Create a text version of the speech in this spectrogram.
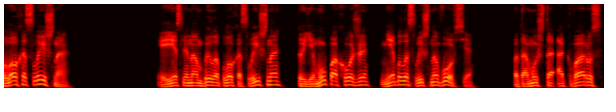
«Плохо слышно». И если нам было плохо слышно, то ему, похоже, не было слышно вовсе, потому что Акварус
